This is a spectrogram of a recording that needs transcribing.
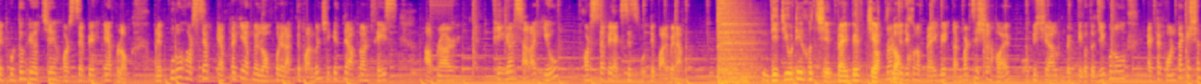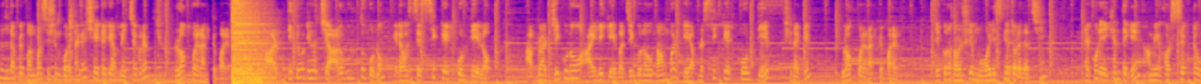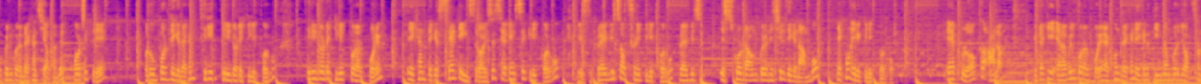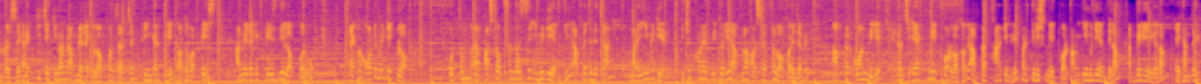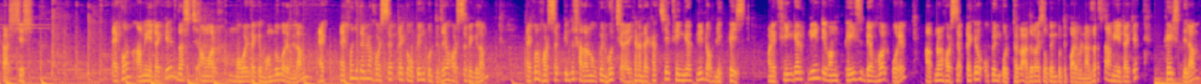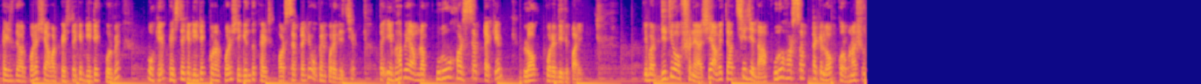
এর প্রথমটি হচ্ছে হোয়াটসঅ্যাপের অ্যাপ লক মানে পুরো হোয়াটসঅ্যাপ অ্যাপটাকে আপনি লক করে রাখতে পারবেন। সেক্ষেত্রে আপনার ফেস আপনার ফিঙ্গার ছাড়া কেউ হোয়াটসঅ্যাপে অ্যাক্সেস করতে পারবে না। দ্বিতীয়টি হচ্ছে প্রাইভেট চ্যাট আপনার লক যদি কোনো প্রাইভেট কনভারসেশন হয় অফিসিয়াল ব্যক্তিগত যে কোনো একটা কন্টাক্টের সাথে যদি আপনি কনভারসেশন করে থাকেন সেটাকে আপনি ইচ্ছা করে লক করে রাখতে পারেন। আর তৃতীয়টি হচ্ছে আরও গুরুত্বপূর্ণ এটা হচ্ছে সিক্রেট কোড দিয়ে লক আপনার যে কোনো আইডিকে বা যে কোনো নাম্বারকে আপনার সিক্রেট কোড দিয়ে সেটাকে লক করে রাখতে পারেন। যে কোনো সরাসরি মোবাইল স্ক্রিনে চলে যাচ্ছি। এখন এইখান থেকে আমি হোয়াটসঅ্যাপটা ওপেন করে দেখাচ্ছি আপনাদের। হোয়াটসঅ্যাপে ওর উপর দিকে দেখেন থ্রি থ্রি ডটে ক্লিক করব। থ্রি ডটে ক্লিক করার পরে এখান থেকে সেটিংস রয়েছে। সেটিংসে ক্লিক করব। প্রাইভেসি অপশনে ক্লিক করব। প্রাইভেসি স্ক্রল ডাউন করে নিচের দিকে নামবো। এখন একে ক্লিক করব। অ্যাপ লক আলাম এটাকে এনাবেল করার পরে এখন দেখেন এখানে তিন নম্বরের যে অপশন রয়েছে, এখানে কি কীভাবে আপনি এটাকে লক করতে যাচ্ছেন ফিঙ্গারপ্রিন্ট অথবা ফেস আমি এটাকে ফেস দিয়ে লক করব। এখন অটোমেটিক লক প্রথম ফার্স্ট অপশনটা হচ্ছে ইমিডিয়েটলি আপনি যদি চান মানে ইমিডিয়েট কিছুক্ষণের ভিতরেই আপনার হোয়াটসঅ্যাপটা লক হয়ে যাবে। আপনার ওয়ান মিনিট এটা হচ্ছে এক মিনিট পর লক হবে, আপনার থার্টি মিনিট মানে তিরিশ মিনিট পর। আমি ইমিডিয়েট দিলাম বেরিয়ে গেলাম, এখান থেকে কাজ শেষ। এখন আমি এটাকে জাস্ট আমার মোবাইলটাকে বন্ধ করে দিলাম। এখন যদি আমি হোয়াটসঅ্যাপটাকে ওপেন করতে চাই হোয়াটসঅ্যাপে গেলাম। এখন হোয়াটসঅ্যাপ কিন্তু সাধারণ ওপেন হচ্ছে না। এখানে দেখাচ্ছে ফিঙ্গারপ্রিন্ট অবলিক ফেস মানে ফিঙ্গারপ্রিন্ট এবং ফেস ব্যবহার করে আপনার হোয়াটসঅ্যাপটাকে ওপেন করতে হবে। আদারওয়াইজ ওপেন করতে পারবে না। জাস্ট আমি এটাকে ফেস দিলাম। ফেস দেওয়ার পরে সে আমার ফেসটাকে ডিটেক্ট করবে। ওকে ফেসটাকে ডিটেক্ট করার পরে সে কিন্তু হোয়াটসঅ্যাপটাকে ওপেন করে দিচ্ছে। তো এভাবে আমরা পুরো হোয়াটসঅ্যাপটাকে লক করে দিতে পারি। এবার দ্বিতীয় অপশনে আসি। আমি চাচ্ছি যে না, পুরো হোয়াটসঅ্যাপটাকে লক করব না।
